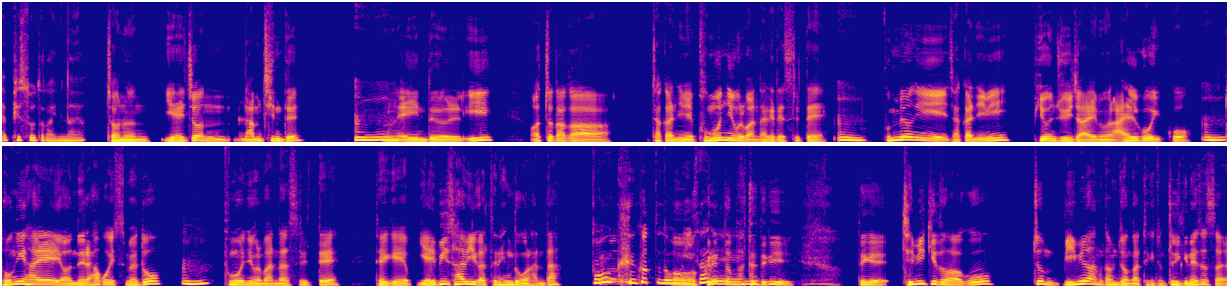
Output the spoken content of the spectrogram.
에피소드가 있나요? 저는 예전 남친들, 음, 애인들이 어쩌다가 작가님의 부모님을 만나게 됐을 때 음, 분명히 작가님이 비혼주의자임을 알고 있고 음, 동의하에 연애를 하고 있음에도 음. 부모님을 만났을 때 되게 예비 사위 같은 행동을 한다. 어, 그것도 너무 어, 이상해. 그랬던 파트들이 되게 재밌기도 하고 좀 미묘한 감정 같은 게 좀 들긴 했었어요.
